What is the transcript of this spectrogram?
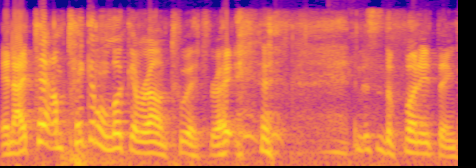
And i t- I'm taking a look around Twitch, right? and this is the funny thing.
